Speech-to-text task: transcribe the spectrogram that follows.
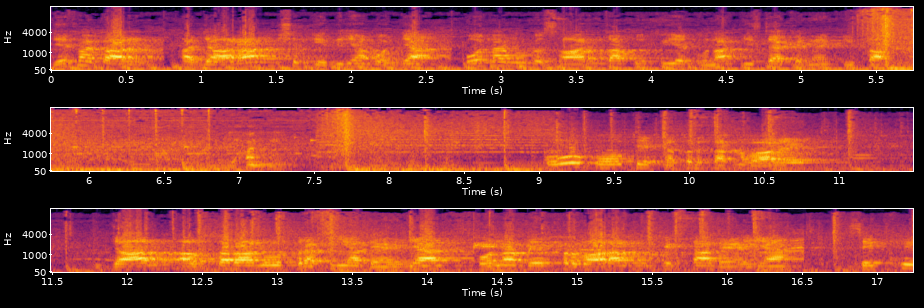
ਜਿਨ੍ਹਾਂ ਕਾਰਨ ਹਜ਼ਾਰਾਂ ਸ਼ਹੀਦੀਆਂ ਹੋਈਆਂ ਉਹਨਾਂ ਨੂੰ ਵਿਸਾਰਨ ਦਾ ਤੁਸੀਂ ਇਹ ਗੁਨਾਹ ਕੀਤਾ ਕਿ ਨਹੀਂ ਕੀਤਾ? ਹਾਂਜੀ। ਉਹ ਕੋ ਕੇ ਕਤਲ ਕਰਨ ਵਾਲੇ ਜ਼ਾਲਮ ਅਫਸਰਾਂ ਨੂੰ ਤਰੱਕੀਆਂ ਦੇਣੀਆਂ ਉਹਨਾਂ ਦੇ ਪਰਿਵਾਰਾਂ ਨੂੰ ਟਿਕਟਾਂ ਦੇਣੀਆਂ। ਸਿੱਖੇ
